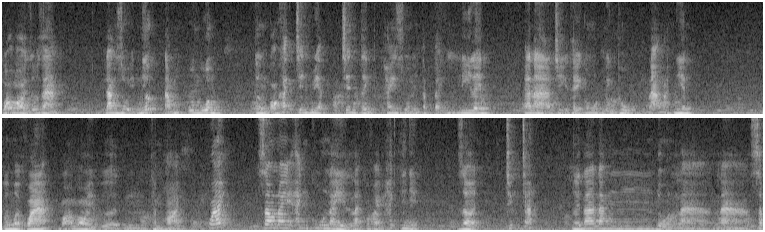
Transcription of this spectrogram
bõ vòi dỗ dàng, đang dội nước tắm uông uông. Tưởng có khách trên huyện, trên tỉnh hay xuống tập tễnh đi lên. Hay là chỉ thấy có một mình thủ, lão ngạc nhiên vừa mở khóa, võ vòi vừa ừ, thầm hỏi. Quái sau này anh cu này lại có phải hack thế nhỉ? Giờ chứng chắc người ta đang đồn là là sắp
